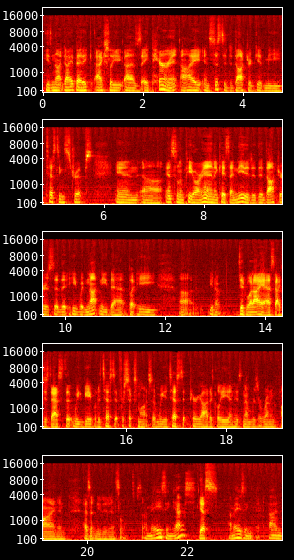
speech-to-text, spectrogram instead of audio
He's not diabetic. Actually, as a parent, I insisted the doctor give me testing strips and uh, insulin PRN in case I needed it. The doctor said that he would not need that, but he, uh, you know, did what I asked. I just asked that we'd be able to test it for six months, and we test it periodically, and his numbers are running fine and hasn't needed insulin. So Amazing, yes? yes, Amazing. And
